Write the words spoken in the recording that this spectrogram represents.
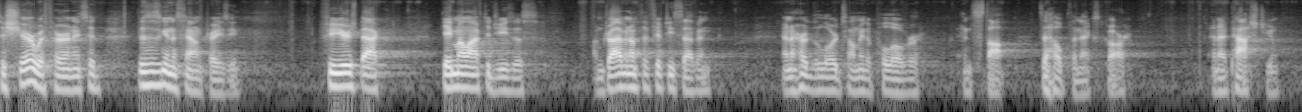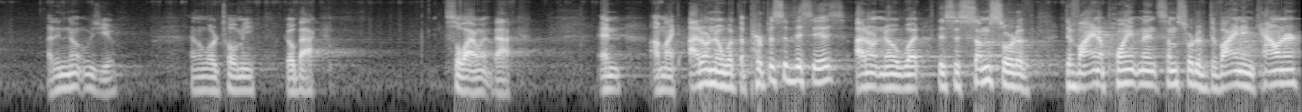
to share with her. And I said, This is going to sound crazy. A few years back, gave my life to Jesus. I'm driving up the 57, and I heard the Lord tell me to pull over and stop to help the next car. And I passed you. I didn't know it was you. And the Lord told me, go back. So I went back. And I'm like, I don't know what the purpose of this is. I don't know what this is some sort of divine appointment, some sort of divine encounter.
